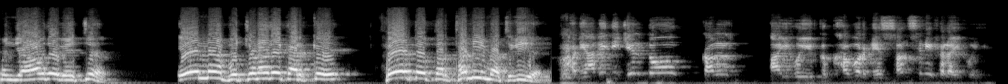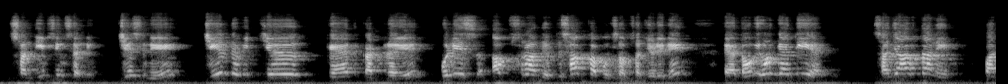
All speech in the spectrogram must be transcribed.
ਪੰਜਾਬ ਦੇ ਵਿੱਚ ਇਹਨਾਂ ਬੁੱਚੜਾਂ ਦੇ ਕਰਕੇ ਫੇਰ ਤੋਂ ਤਰਥਨੀ ਮਚ ਗਈ ਹੈ। ਹਰਿਆਣੇ ਦੀ ਜੇਲ੍ਹ ਤੋਂ ਕੱਲ ਆਈ ਹੋਈ ਇੱਕ ਖਬਰ ਨੇ ਸਨਸਨੀ ਫੈਲਾਈ ਹੋਈ। ਸੰਦੀਪ ਸਿੰਘ ਸੰਨੀ ਜਿਸ ਨੇ ਜੇਲ੍ਹ ਦੇ ਵਿੱਚ ਕੈਦ ਕੱਟ ਰਹੇ ਪੁਲਿਸ ਅਫਸਰਾਂ ਦੇ ਉੱਤੇ, ਸਾਬਕਾ ਪੁਲਿਸ ਅਫਸਰ ਜਿਹੜੇ ਨੇ ਤਾਂ ਵੀ ਹੁਣ ਕਹਿੰਦੀ ਹੈ। ਸਜ਼ਾ ਆਫਤਾ ਨੇ, ਪਰ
